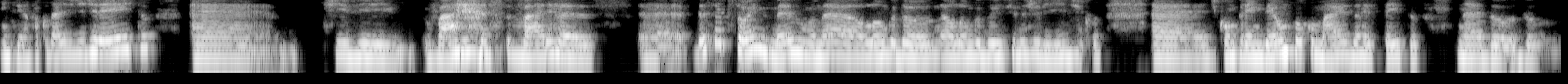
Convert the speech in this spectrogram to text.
entrei na faculdade de Direito, é, tive várias, várias é, decepções mesmo, né, ao longo do, ao longo do ensino jurídico, é, de compreender um pouco mais a respeito né, do, do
